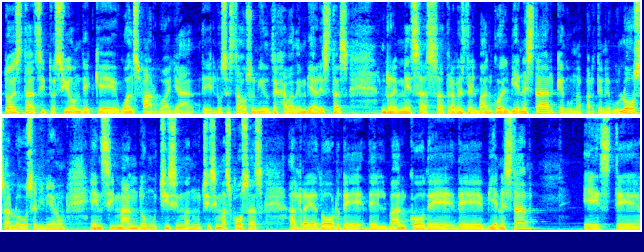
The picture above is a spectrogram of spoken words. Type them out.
toda esta situación de que Wells Fargo allá de los Estados Unidos dejaba de enviar estas remesas a través del Banco del Bienestar, quedó una parte nebulosa, luego se vinieron encimando muchísimas, muchísimas cosas alrededor de, del Banco de, Bienestar, este,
